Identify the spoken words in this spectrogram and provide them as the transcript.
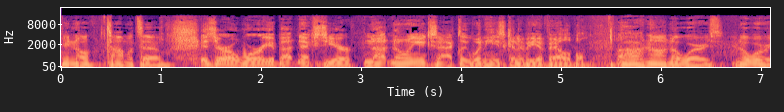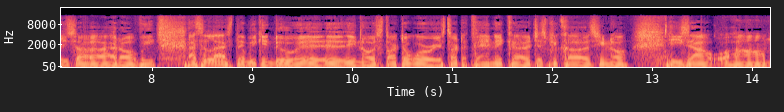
you know, time will tell. Is there a worry about next year, not knowing exactly when he's going to be available? Uh, no, no worries, no worries uh, at all. We that's the last thing we can do. i- i- you know, start to worry, start to panic, uh, just because you know he's out. Um,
